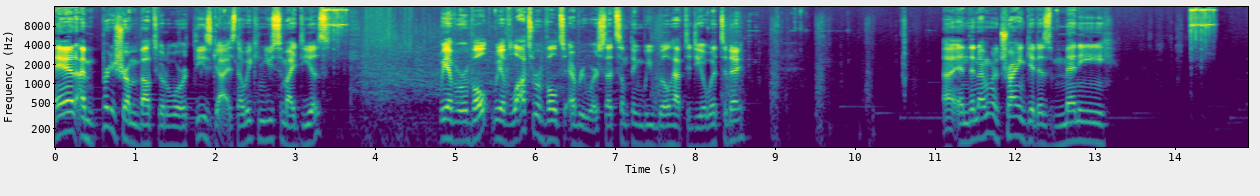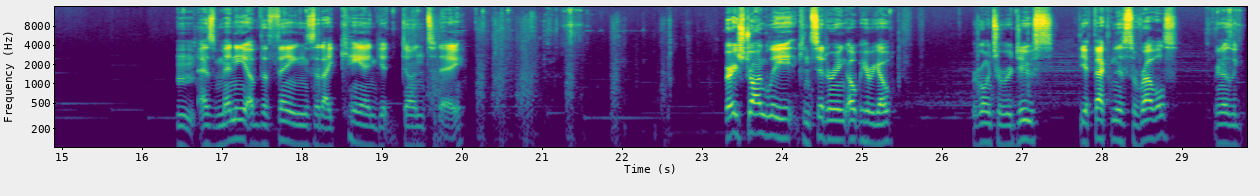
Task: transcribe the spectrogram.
And I'm pretty sure I'm about to go to war with these guys. Now we can use some ideas. We have a revolt. We have lots of revolts everywhere, so that's something we will have to deal with today. Uh, and then I'm going to try and get as many... Hmm, as many of the things that I can get done today. Very strongly considering... Oh, here we go. We're going to reduce the effectiveness of rebels. We're going to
